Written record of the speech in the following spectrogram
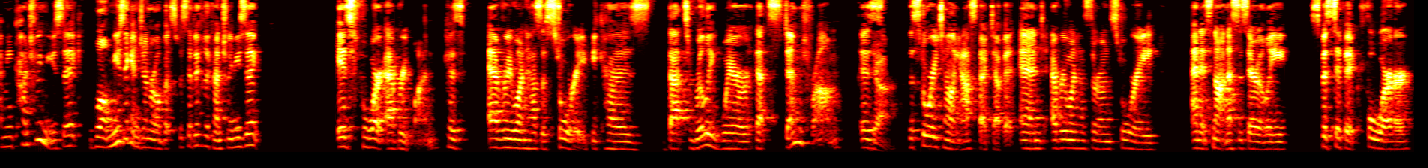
I mean, country music, well, music in general, but specifically country music is for everyone because everyone has a story because that's really where that stemmed from is yeah. the storytelling aspect of it. And everyone has their own story and it's not necessarily specific for,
